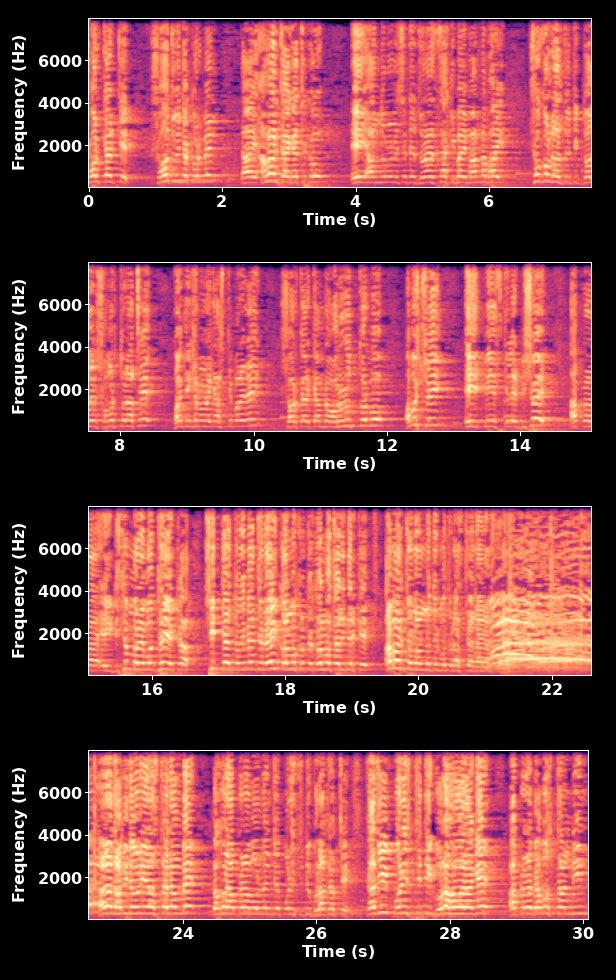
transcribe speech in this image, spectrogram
সরকারকে সহযোগিতা করবেন। তাই আমার জায়গা থেকেও এই আন্দোলনের সাথে জোনায়দ সাকি ভাই, মান্না ভাই, সকল রাজনৈতিক দলের সমর্থন আছে। হয়তো এখানে অনেকে আসতে পারে নাই। সরকারকে আমরা অনুরোধ করব। অবশ্যই এই পে স্কেলের বিষয়ে আপনারা এই ডিসেম্বরের মধ্যেই একটা সিদ্ধান্ত নেবেন যেন এই কর্মকর্তা কর্মচারীদেরকে আবার যেন অন্যদের মতো রাস্তায় না নামতে হয়। তারা দাবি দেওয়া রাস্তায় নামবে। তখন আপনারা বলবেন যে পরিস্থিতি গোলাটাচ্ছে কাজী, পরিস্থিতি গোলা হওয়ার আগে আপনারা ব্যবস্থা নিন।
